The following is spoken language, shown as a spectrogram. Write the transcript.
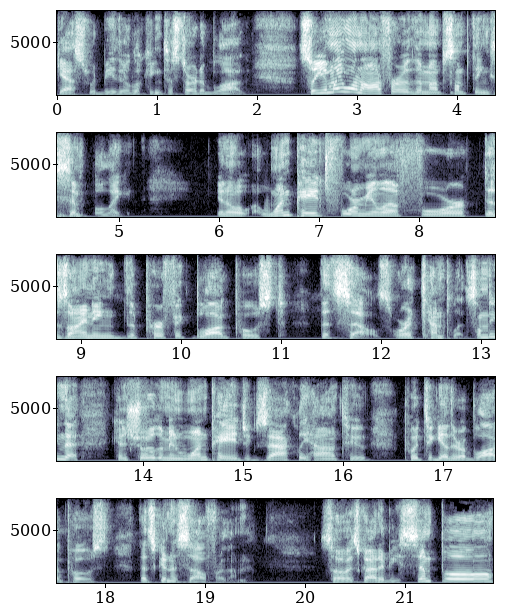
guess would be they're looking to start a blog. So you might want to offer them up something simple like you know, one page formula for designing the perfect blog post that sells or a template, something that can show them in one page exactly how to put together a blog post that's going to sell for them. So it's got to be simple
